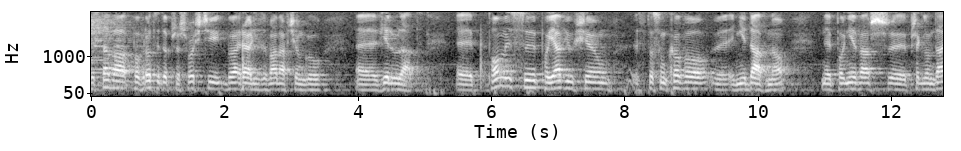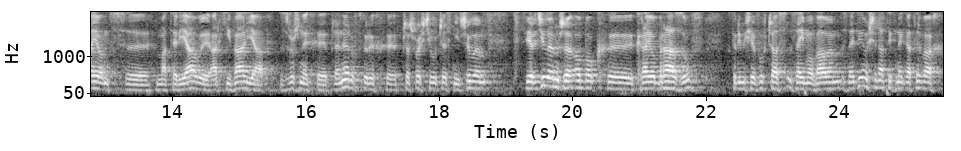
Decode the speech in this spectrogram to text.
Wystawa Powroty do przeszłości była realizowana w ciągu e, wielu lat. E, Pomysł pojawił się stosunkowo e, niedawno, ponieważ przeglądając materiały, archiwalia z różnych plenerów, w których w przeszłości uczestniczyłem, stwierdziłem, że obok krajobrazów, którymi się wówczas zajmowałem, znajdują się na tych negatywach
